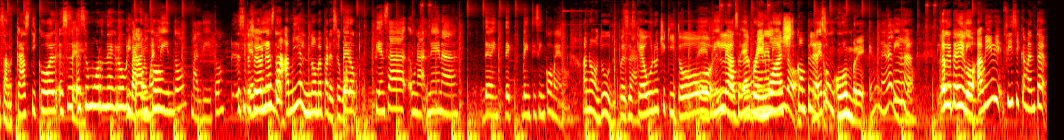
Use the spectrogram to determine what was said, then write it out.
Sarcástico, e- ese, Sí. ese humor negro Y británico. es lindo, maldito. Si te es soy lindo. honesta, a mí él no me parece guapo. Pero piensa una nena de, 20 de 25 menos. Ah, no, dude, pues O sea, es que a uno chiquito lindo, le hacen el brainwash lindo. completo. No es un hombre, es un nene lindo. Ah, Es Lo que te digo, a mí físicamente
